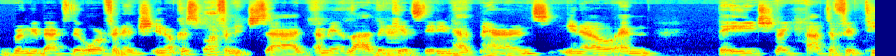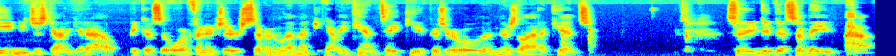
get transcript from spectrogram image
bring me back to the orphanage, you know, because orphanage sad. I mean, a lot of the Mm. kids, they didn't have parents, you know, and the age, like after 15, you just got to get out because the orphanage, there's a certain limit. Yep. They can't take you because you're older and there's a lot of kids. So they did this. So they have,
